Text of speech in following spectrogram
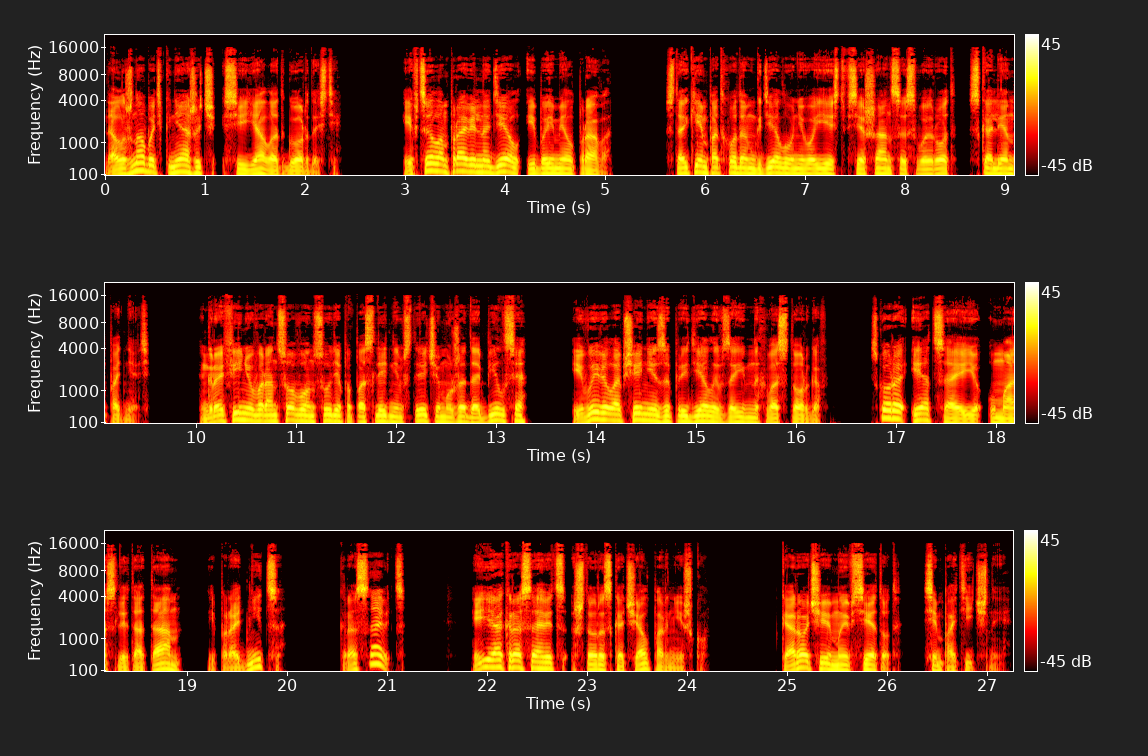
Должно быть, княжич сиял от гордости. И в целом правильно делал, ибо имел право. С таким подходом к делу у него есть все шансы свой род с колен поднять. Графиню Воронцову он, судя по последним встречам, уже добился и вывел общение за пределы взаимных восторгов. Скоро и отца ее умаслит, а там и породнится. Красавец. И я красавец, что раскачал парнишку. Короче, мы все тут симпатичные.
